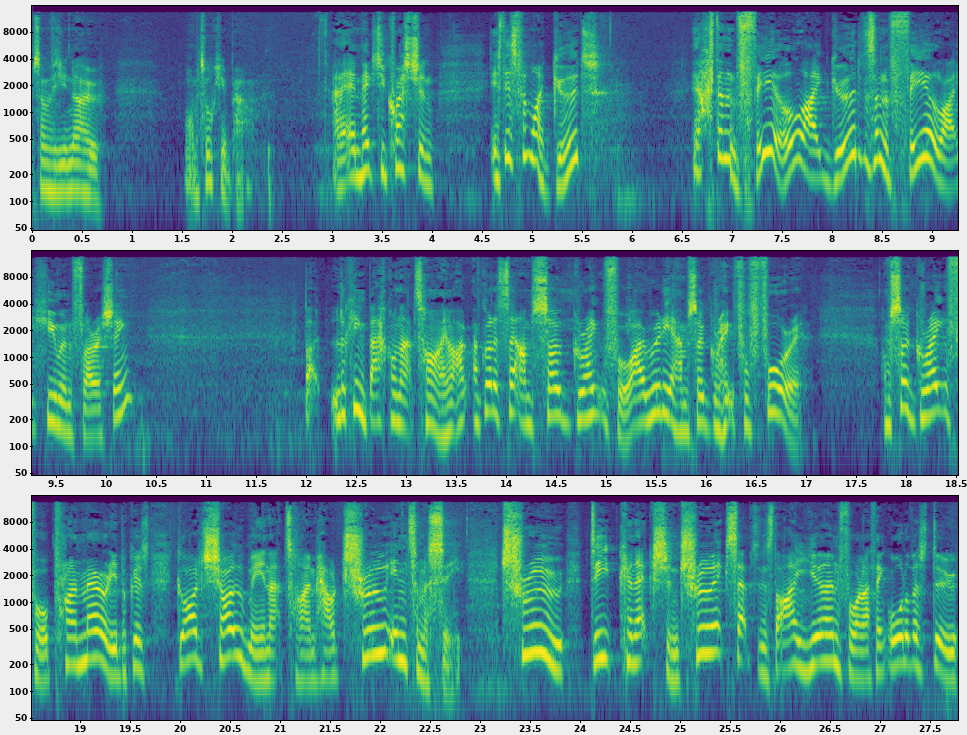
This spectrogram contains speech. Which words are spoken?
Some of you know what I'm talking about. And it makes you question is this for my good? It doesn't feel like good, it doesn't feel like human flourishing. But looking back on that time, I, I've got to say, I'm so grateful. I really am so grateful for it. I'm so grateful primarily because God showed me in that time how true intimacy, true deep connection, true acceptance that I yearn for, and I think all of us do,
